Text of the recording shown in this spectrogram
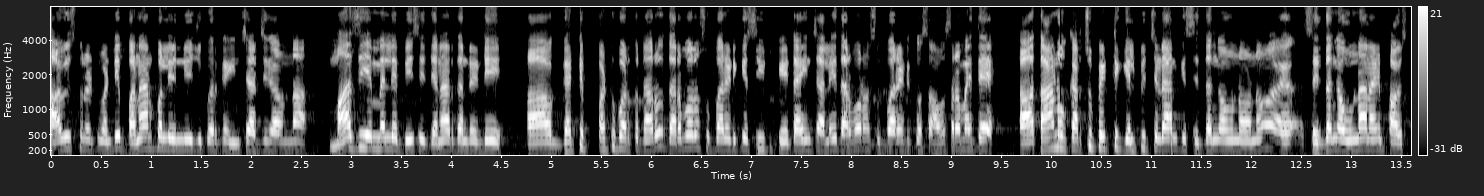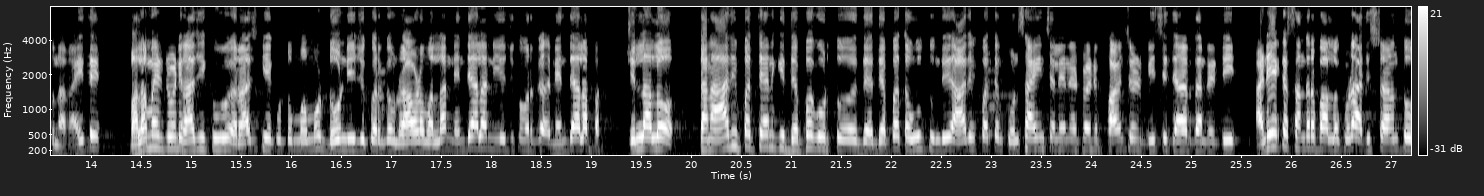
భావిస్తున్నటువంటి బనాన్పల్లి నియోజకవర్గ ఇన్ఛార్జిగా ఉన్న మాజీ ఎమ్మెల్యే బీసీ జనార్దన్ రెడ్డి గట్టి పట్టుబడుతున్నారు. ధర్మవరం సుబ్బారెడ్డికి సీటు కేటాయించాలి. ధర్మవరం సుబ్బారెడ్డి కోసం అవసరమైతే తాను ఖర్చు పెట్టి గెలిపించడానికి సిద్ధంగా ఉన్నాను సిద్ధంగా ఉన్నానని భావిస్తున్నాను అయితే బలమైనటువంటి రాజకీయ రాజకీయ కుటుంబము డోన్ నియోజకవర్గం రావడం వల్ల నంద్యాల నియోజకవర్గ నంద్యాల జిల్లాలో తన ఆధిపత్యానికి దెబ్బ కొడుతూ దెబ్బ తగులుతుంది. ఆధిపత్యం కొనసాగించలేనటువంటి భావించిన బీసీ జనార్దన్ రెడ్డి అనేక సందర్భాల్లో కూడా అధిష్టానంతో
